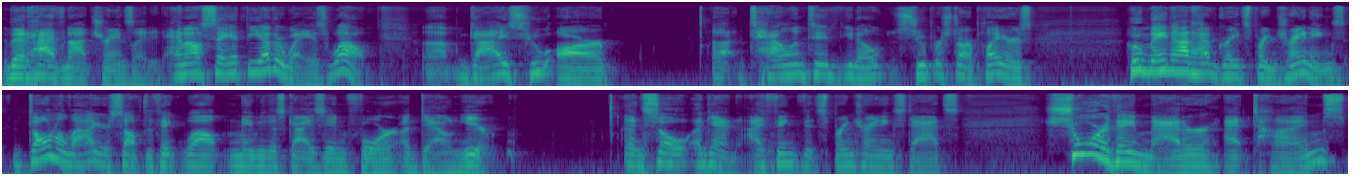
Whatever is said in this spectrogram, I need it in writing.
that have not translated. And I'll say it the other way as well. Uh, guys who are uh, talented, you know, superstar players who may not have great spring trainings, don't allow yourself to think, well, maybe this guy's in for a down year. And so, again, I think that spring training stats, sure, they matter at times.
